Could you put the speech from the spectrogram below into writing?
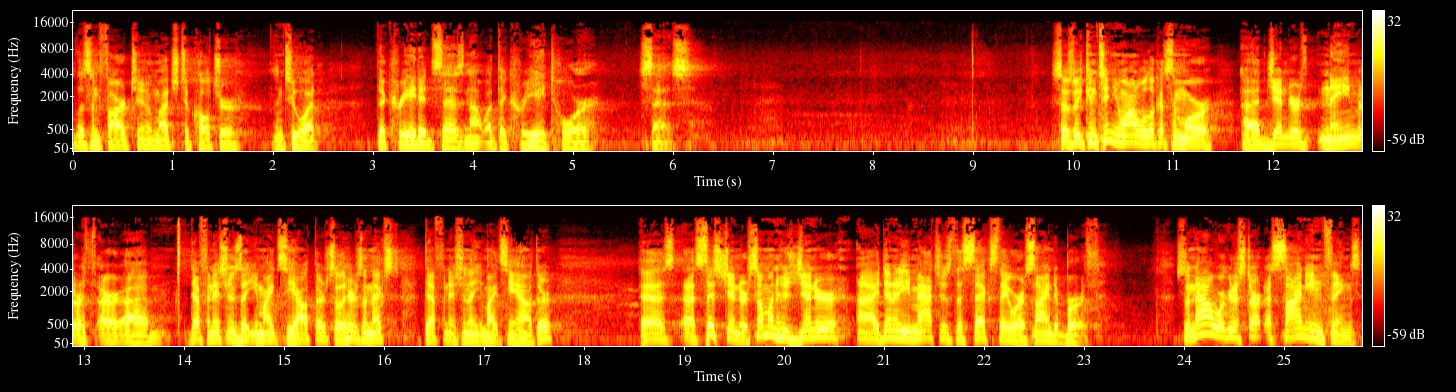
listen far too much to culture and to what the created says, not what the creator says. So, as we continue on, we'll look at some more uh, gender name or, or um, definitions that you might see out there. So here's the next definition that you might see out there. As cisgender, someone whose gender identity matches the sex they were assigned at birth. So now we're going to start assigning things.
